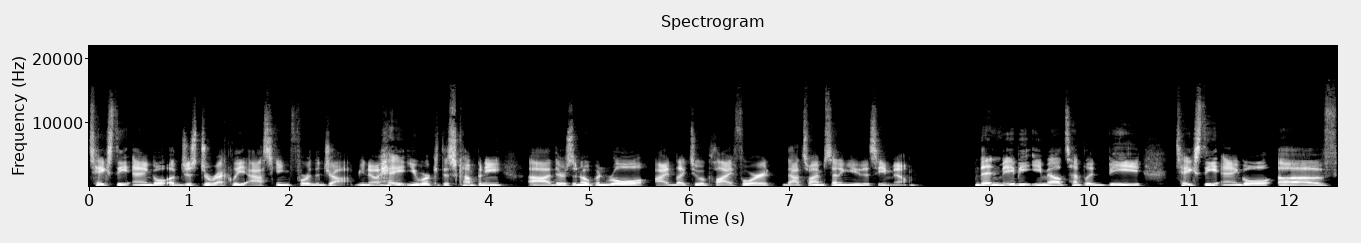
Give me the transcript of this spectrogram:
takes the angle of just directly asking for the job. You know, hey, you work at this company, uh, there's an open role, I'd like to apply for it. That's why I'm sending you this email. Then maybe email template B takes the angle of,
